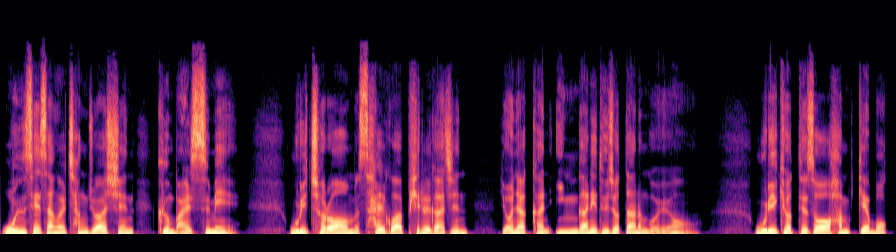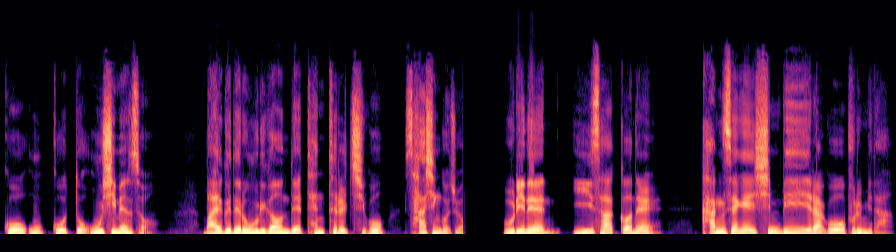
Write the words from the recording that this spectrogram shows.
온 세상을 창조하신 그 말씀이 우리처럼 살과 피를 가진 연약한 인간이 되졌다는 거예요. 우리 곁에서 함께 먹고 웃고 또 우시면서 말 그대로 우리 가운데 텐트를 치고 사신 거죠. 우리는 이 사건을 강생의 신비라고 부릅니다.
